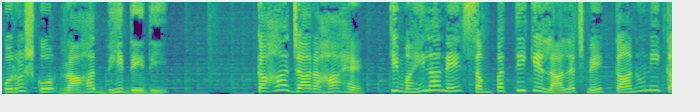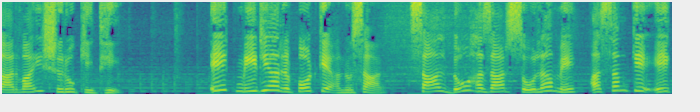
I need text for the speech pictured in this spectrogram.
पुरुष को राहत भी दे दी। कहा जा रहा है कि महिला ने संपत्ति के लालच में कानूनी कार्रवाई शुरू की थी। एक मीडिया रिपोर्ट के अनुसार, साल 2016 में असम के एक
